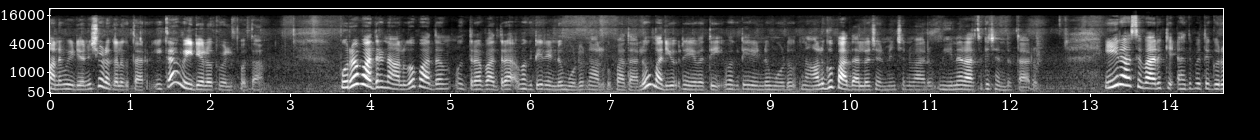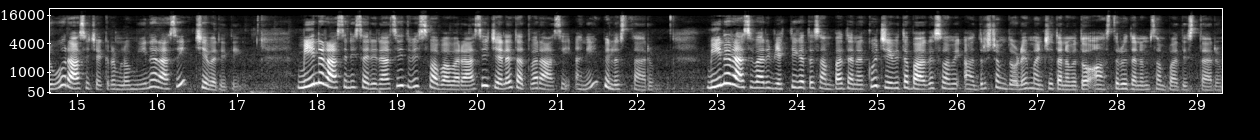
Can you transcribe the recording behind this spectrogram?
మన వీడియోని చూడగలుగుతారు. ఇక వీడియోలోకి వెళ్ళిపోతాం పూర్వభద్ర నాలుగో పాదం ఉత్తరభద్ర ఒకటి రెండు మూడు నాలుగు పాదాలు మరియు రేవతి ఒకటి రెండు మూడు నాలుగు పాదాల్లో జన్మించిన వారు మీనరాశికి చెందుతారు. ఈ రాశి వారికి అధిపతి గురువు రాశి చక్రంలో మీనరాశి చివరిది. మీనరాశిని సరిరాశి ద్విస్వభావ రాశి జలతత్వ రాశి అని పిలుస్తారు. మీనరాశి వారి వ్యక్తిగత సంపాదనకు జీవిత భాగస్వామి అదృష్టంతోడే మంచితనంతో ఆస్తులు ధనం సంపాదిస్తారు.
